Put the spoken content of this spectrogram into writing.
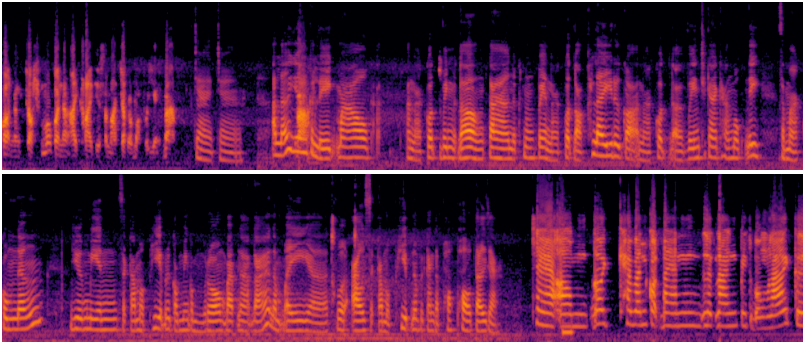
គាត់នឹងចុះឈ្មោះគាត់នឹងអាចខ្លាយជាសមាជិករបស់ពួកយើងបានចាចាឥឡូវយើងក៏លេខមកអនាគតវិញម្ដងតើនៅក្នុងពេលអនាគតដ៏ខ្លីឬក៏អនាគតដ៏វែងឆ្ងាយខាងមុខនេះសមាគមនឹង យើងមានសកម្មភាពឬក៏មានកម្រងបែបណាដែរដើម្បីធ្វើឲ្យសកម្មភាពនឹងវាកាន់តែផុសផុលទៅចា៎ចាអឺដោយ Kevin គាត់បាន លើកឡើង ពីដំបូងឡើយគឺ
